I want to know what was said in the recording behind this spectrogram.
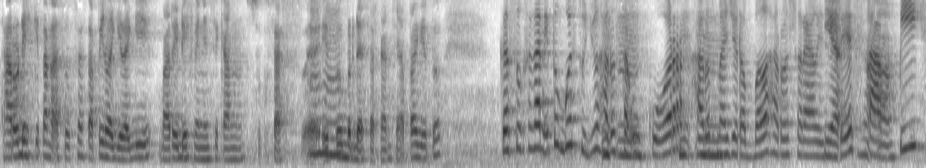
taruh deh kita nggak sukses tapi lagi-lagi mari definisikan sukses Eh, itu berdasarkan siapa gitu. kesuksesan itu gue setuju harus terukur, harus measurable, harus realistis, Iya, tapi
